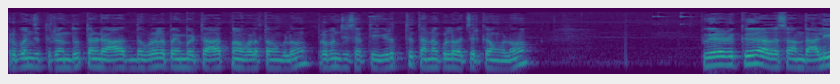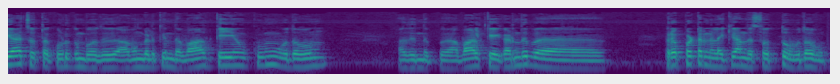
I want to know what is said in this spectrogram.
பிரபஞ்சத்திலிருந்து தன்னுடைய அந்த உடலை பயன்படுத்தி ஆத்மா வளர்த்தவங்களும் பிரபஞ்ச சக்தியை எடுத்து தன்னுக்குள்ளே வச்சிருக்கவங்களும் பிறருக்கு அதை ச- அந்த அழியா சொத்தை கொடுக்கும்போது அவங்களுக்கு இந்த வாழ்க்கைக்கும் உதவும். அது இந்த ப- வாழ்க்கையை கடந்து பிறப்பட்ட நிலைக்கு அந்த சொத்து உதவும்.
